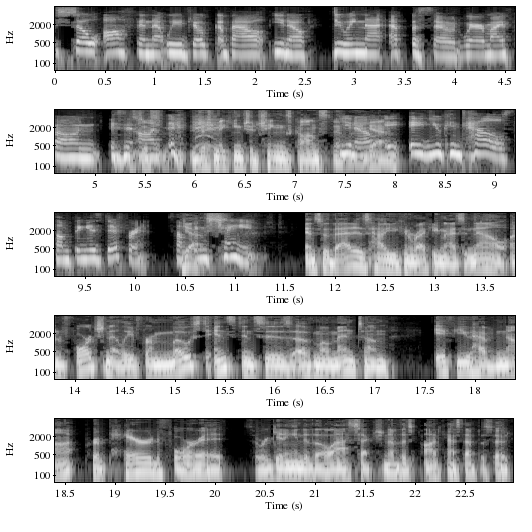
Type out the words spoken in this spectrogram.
so often that we joke about, you know, doing that episode where my phone isn't just, on. just making cha-chings constantly. you know, yeah. it, it, you can tell something is different. Something's Yes. changed. And so that is how you can recognize it. Now, unfortunately, for most instances of momentum, if you have not prepared for it, so we're getting into the last section of this podcast episode.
